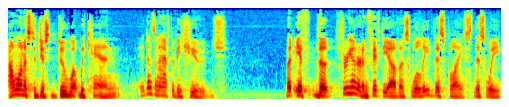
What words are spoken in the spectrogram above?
I want us to just do what we can. It doesn't have to be huge. But if the 350 of us will leave this place this week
